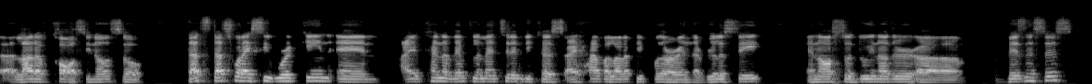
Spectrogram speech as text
a lot of calls. You know, so that's that's what I see working, and I kind of implemented it because I have a lot of people that are in the real estate and also doing other uh, businesses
